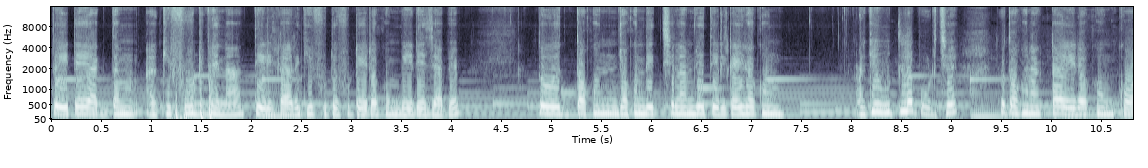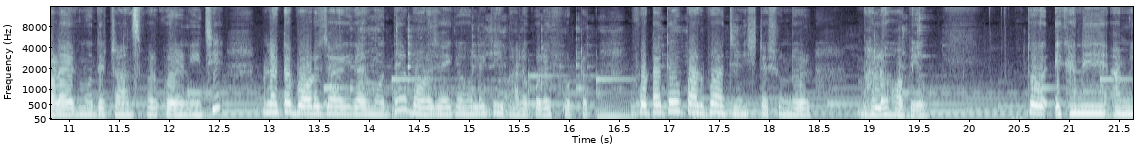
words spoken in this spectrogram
তো এটাই একদম, আর কি ফুটবে না, তেলটা আর কি ফুটে ফুটে এরকম বেড়ে যাবে। তো তখন যখন দেখছিলাম যে তেলটা এরকম আর কি উতলে পড়ছে, তো তখন একটা এরকম কড়াইয়ের মধ্যে ট্রান্সফার করে নিয়েছি। মানে একটা বড় জায়গার মধ্যে, বড় জায়গা হলে কি ভালো করে ফোটা, ফোটাতেও পারব আর জিনিসটা সুন্দর ভালো হবেও। তো এখানে আমি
